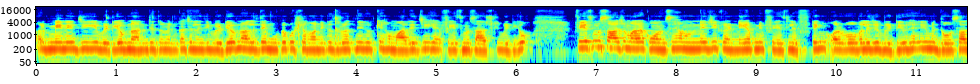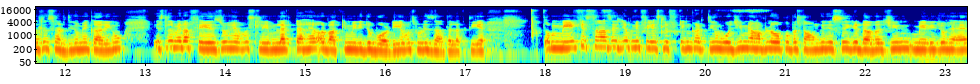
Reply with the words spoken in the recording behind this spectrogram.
और मैंने जी ये वीडियो बनानी थी तो मैंने कहा, चलें जी वीडियो बना लेते हैं। मुँह पे कुछ लगाने की ज़रूरत नहीं, क्योंकि हमारे जी है फेस मसाज की वीडियो फेस मसाज हमारा कौन सा है हमने जी करनी है अपनी फेस लिफ्टिंग और वो वाली जो वीडियो है, ये मैं दो साल से सर्दियों में कर रही हूँ। इसलिए मेरा फेस जो है, वो स्लिम लगता है और बाकी मेरी जो बॉडी है, वो थोड़ी ज़्यादा लगती है। तो मैं किस तरह से जी अपनी फेस लिफ्टिंग करती हूँ, वो जी मैं आप लोगों को बताऊँगी, जिससे कि डबल चीन मेरी जो है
